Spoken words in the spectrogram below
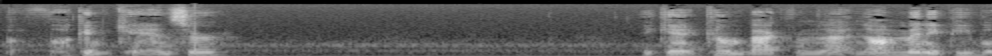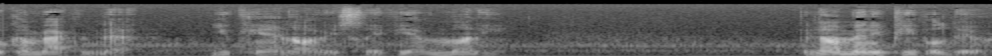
But fucking cancer? You can't come back from that. Not many people come back from that. You can, obviously, if you have money. But not many people do.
